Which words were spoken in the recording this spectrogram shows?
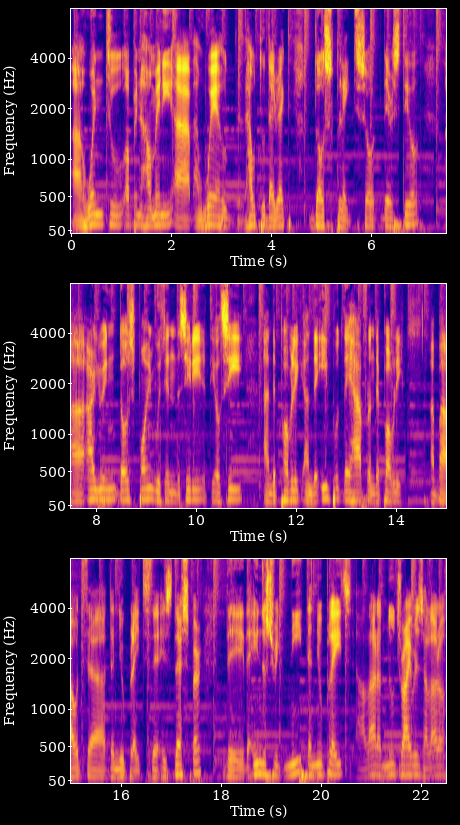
uh, when to open, how many, and where, how to direct those plates. So they're still uh, arguing those points within the city, the TLC, and the public, and the input they have from the public about uh, the new plates. It's desperate. The the industry need the new plates. A lot of new drivers, a lot of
